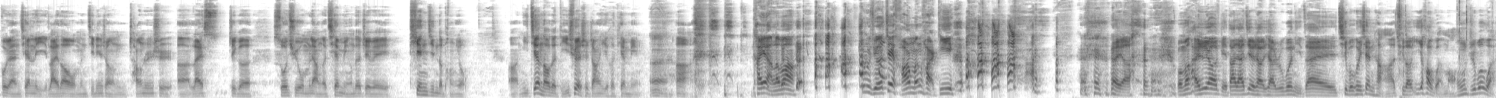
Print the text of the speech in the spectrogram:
不远千里来到我们吉林省长春市啊、呃来这个索取我们两个签名的这位天津的朋友啊，你见到的的确是张一和天明。嗯，啊，开眼了吧？是不是觉得这行门槛低？哎呀，我们还是要给大家介绍一下，如果你在汽博会现场啊，去到一号馆网红直播馆，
